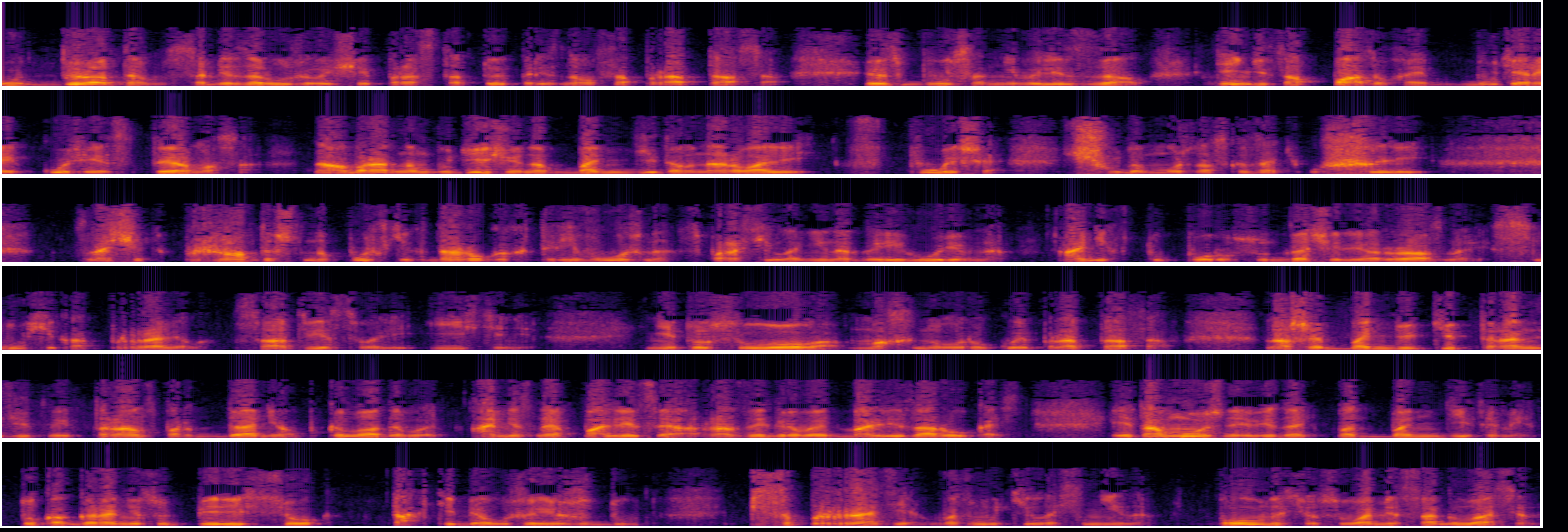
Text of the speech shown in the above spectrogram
«Куда там?» — с обезоруживающей простотой признался Протасов. «Из буса не вылезал. Деньги за пазухой, бутеры и кофе из термоса. На обратном пути еще на бандитов нарвались. В Польше. Чудом, можно сказать, ушли». «Значит, правда, что на польских дорогах тревожно?» — спросила Нина Григорьевна. Они в ту пору судачили разные, слухи, как правило, соответствовали истине. «Не то слово!» — махнул рукой Протасов. «Наши бандюки транзитный транспорт данью обкладывают, а местная полиция разыгрывает близорукость. И таможня, видать, под бандитами. Только границу пересек, так тебя уже и ждут». «Безобразие!» — возмутилась Нина. «Полностью с вами согласен.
